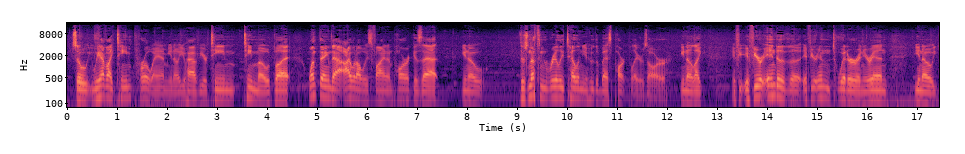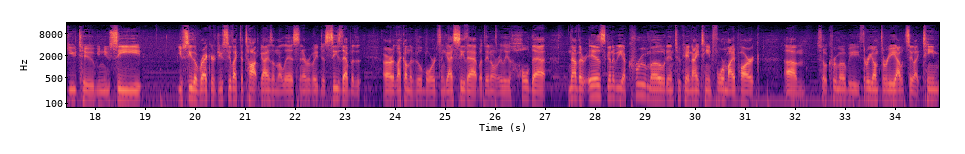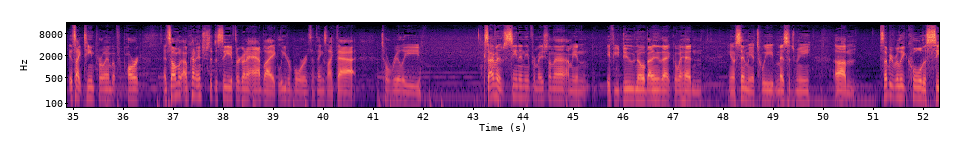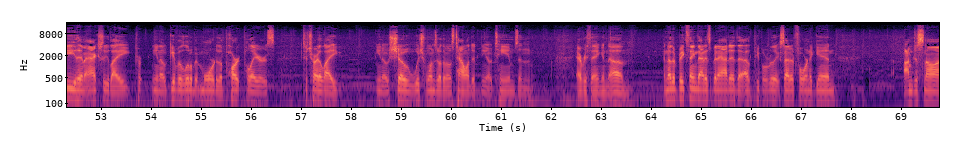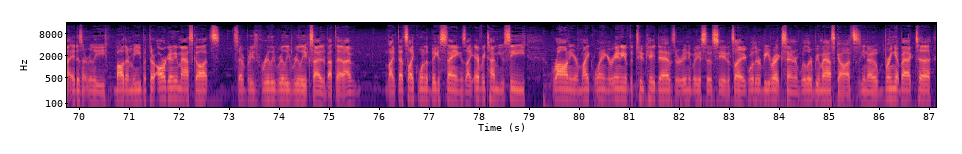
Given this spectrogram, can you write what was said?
so we have like team pro am. You know, you have your team team mode, but one thing that I would always find in park is that you know there's nothing really telling you who the best park players are. You know, like if you if you're into the if you're in Twitter and you're in you know YouTube and you see you see the records, you see like the top guys on the list, and everybody just sees that, but or like on the billboards, and guys see that, but they don't really hold that. Now there is going to be a crew mode in 2K19 for my park. Um, so crew mode be three on three. I would say like team. It's like team pro am, but for park. And so I'm, I'm kind of interested to see if they're going to add like leaderboards and things like that to really. Because I haven't seen any information on that. I mean, if you do know about any of that, go ahead and you know send me a tweet, message me. Um, so that'd be really cool to see them actually like per, you know give a little bit more to the park players to try to like you know show which ones are the most talented you know teams and everything. And um, another big thing that has been added that people are really excited for, and again. I'm just not. It doesn't really bother me, but there are going to be mascots so everybody's really, really, really excited about that. I'm like that's like one of the biggest things. Like every time you see Ronnie or Mike Wang or any of the 2K devs or anybody associated, it's like will there be rec center? Will there be mascots? You know, bring it back to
